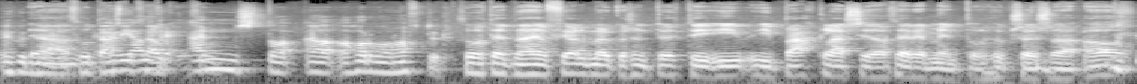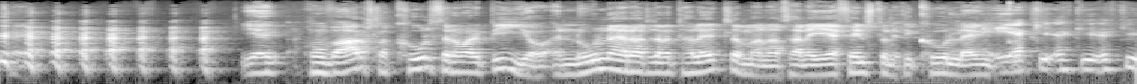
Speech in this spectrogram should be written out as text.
þú hef ég aldrei þá- ennst að, að að horfa á hana aftur. Þú ert einn af þeim fjölmörgu sem dutti í, í backlasið á þeirri mynd og hugsaði svona, ok. Ég, Hún var óslega cool þegar hún var í bíó en núna er allir að tala illa um hana þannig að ég finnst hún ekki cool lengur. Ekki, ekki, ekki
